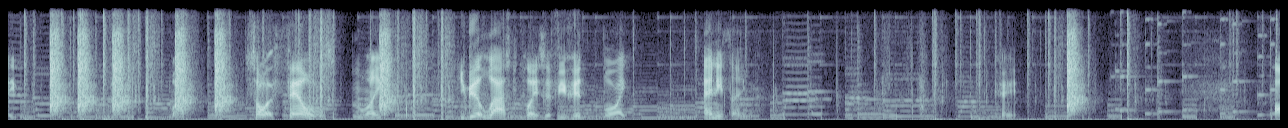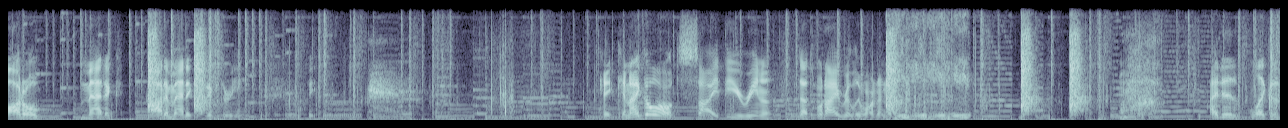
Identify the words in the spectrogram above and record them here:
wait. So it fails. Like, you get last place if you hit, like, anything. Okay. Automatic, automatic victory. Okay, can I go outside the arena? That's what I really want to know. I did, like, a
